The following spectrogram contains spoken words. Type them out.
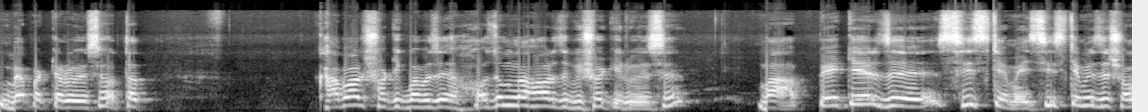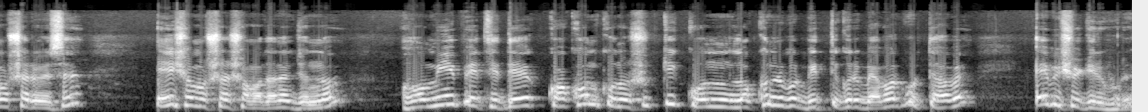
ব্যাপারটা রয়েছে, অর্থাৎ খাবার সঠিকভাবে যে হজম না হওয়ার যে বিষয়টি রয়েছে বা পেটের যে সিস্টেম এই সিস্টেমে যে সমস্যা রয়েছে, এই সমস্যার সমাধানের জন্য হোমিওপ্যাথিতে কখন কোন ওষুধটি কোন লক্ষণের উপর ভিত্তি করে ব্যবহার করতে হবে, এই বিষয়টির উপরে।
